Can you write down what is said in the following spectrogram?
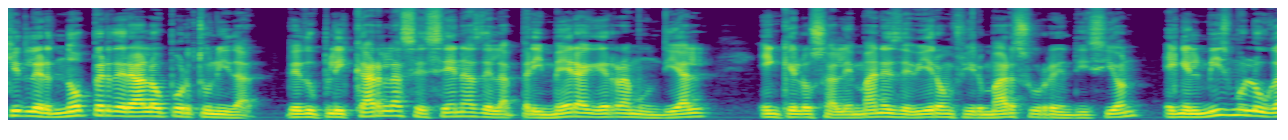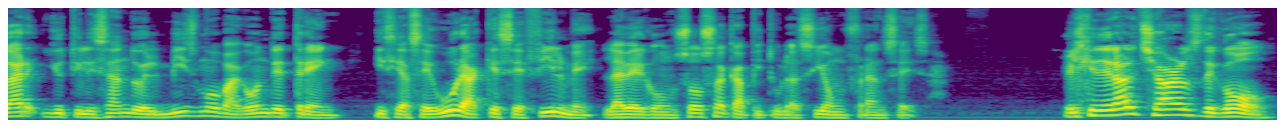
Hitler no perderá la oportunidad de duplicar las escenas de la Primera Guerra Mundial en que los alemanes debieron firmar su rendición en el mismo lugar y utilizando el mismo vagón de tren, y se asegura que se filme la vergonzosa capitulación francesa. El general Charles de Gaulle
